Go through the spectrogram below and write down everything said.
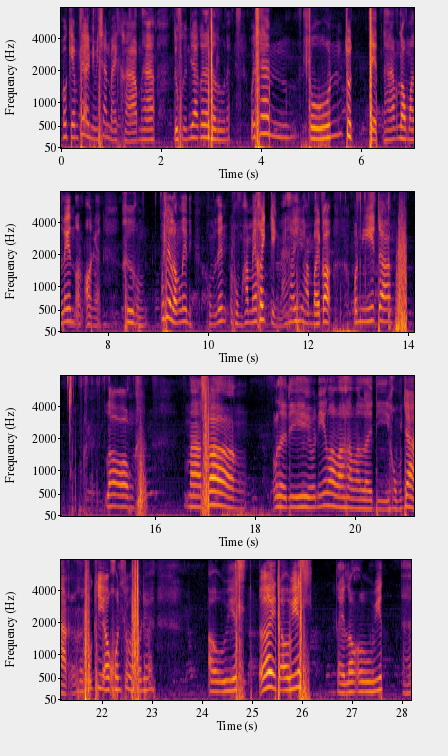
โปรแกรมที่แอนิเมชันไมค์ครับนะฮะดูพื้นยากก็จะรู้นะเวอร์ชัน0.7 นะฮะลองมาเล่นอ่อนๆกันคือผมไม่ใช่ลองเล่นดิผมเล่นผมทำไม่ค่อยเก่งนะเท่าที่ทำไปก็ วันนี้จะลองมาสร้าง อะไรดี วันนี้เรามาทำอะไรดีผมอยากพวกที่เอาคนสวยคนใช่ไหมเอาวิสเอ้ยจะเอาวิสไหนลองเอาวิสอ่า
